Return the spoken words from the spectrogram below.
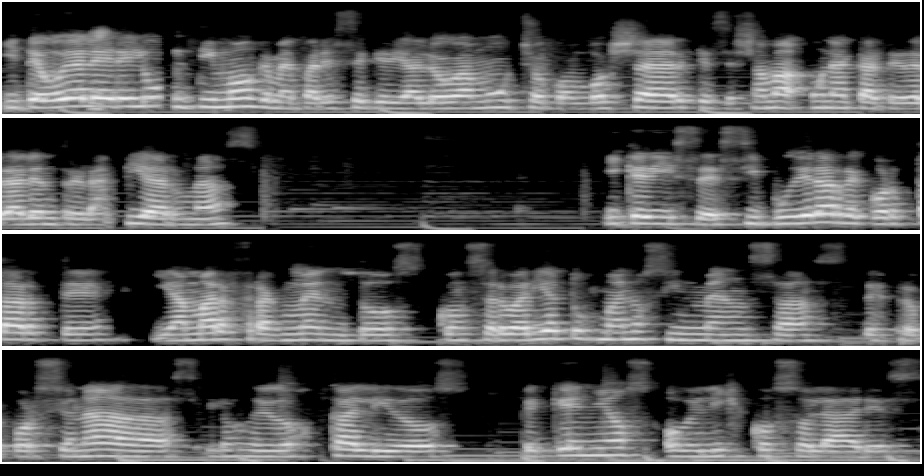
Y te voy a leer el último, que me parece que dialoga mucho con Boyer, que se llama Una catedral entre las piernas, y que dice, si pudiera recortarte y amar fragmentos, conservaría tus manos inmensas, desproporcionadas, los dedos cálidos, pequeños obeliscos solares.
